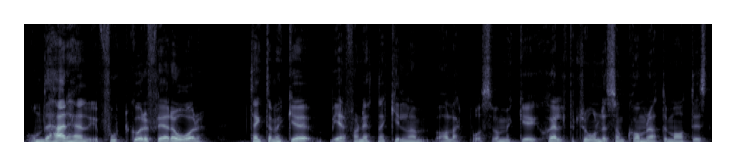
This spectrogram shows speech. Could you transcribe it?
om det här här fortgår i flera år Tänk dig mycket erfarenhet när killarna har lagt på sig, vad mycket självförtroende som kommer automatiskt.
